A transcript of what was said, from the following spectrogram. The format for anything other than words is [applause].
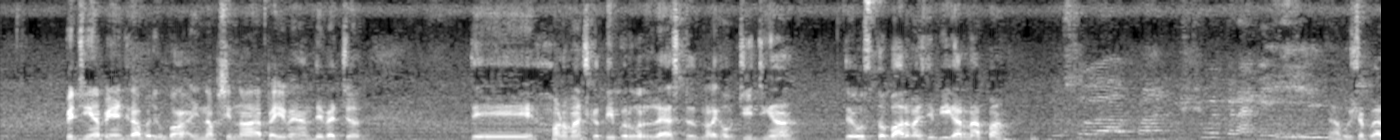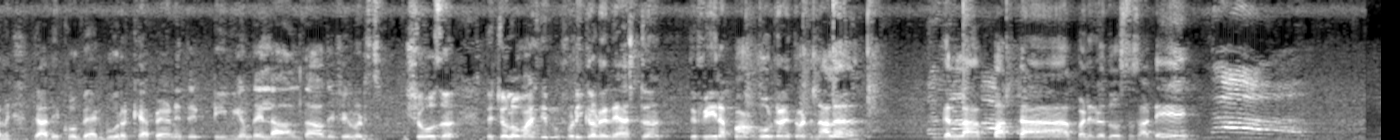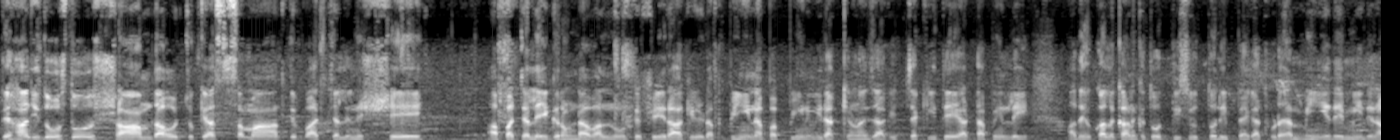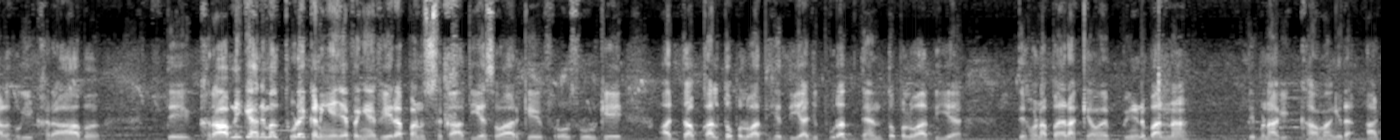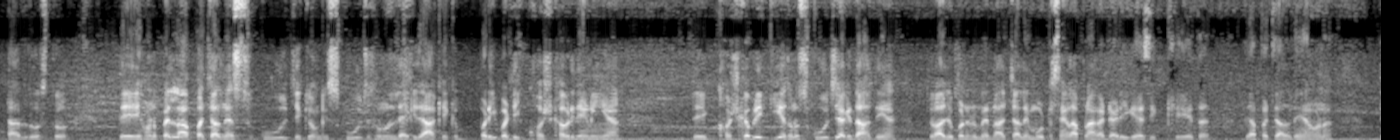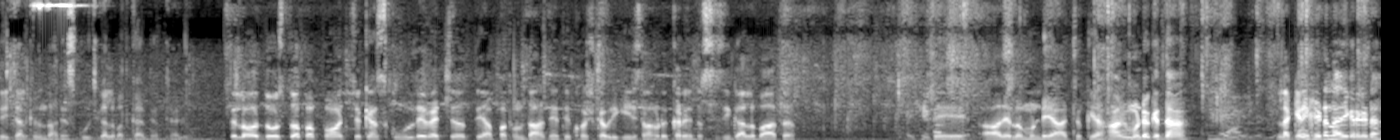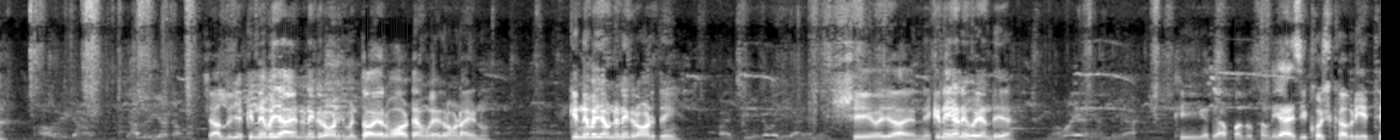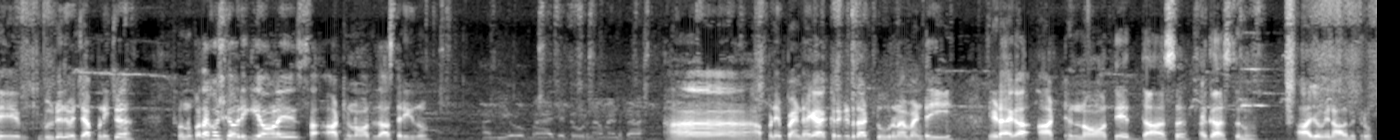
ਭਿੱਜੀਆਂ ਪਈਆਂ ਜਰਾਬਾਂ ਜਰੂਬਾਂ, ਇੰਨਾ ਪਸੀਨਾ ਆਇਆ ਪਿਆ ਸੀ ਵੈਨ ਦੇ ਵਿੱਚ। ਤੇ ਹੁਣ ਵੰਸ਼ ਕਰਦੀਪ ਕਰੂਗਾ ਰੈਸਟ ਨਾਲੇ ਖਾਓ ਚੀਜ਼ੀਆਂ। ਤੇ ਉਸ ਤੋਂ ਬਾਅਦ ਵੰਸ਼ ਦੀ ਕੀ ਕਰਨਾ ਆਪਾਂ? ਕਰਾਂਗੇ ਪੁਸ਼ਅਪ ਕਰਨੇ। ਤੇ ਆਹ ਦੇਖੋ ਬੈਗ ਬੂ ਰੱਖਿਆ ਪਿਆ ਨੇ ਤੇ ਟੀਵੀ ਆਉਂਦਾ ਲਾਲ ਦਾ, ਉਹਦੇ ਫੇਵਰਟ ਸ਼ੋਜ਼ ਤੇ ਚਲੋ ਵੰਸ਼ਦੀਪ ਨੂੰ ਥੋੜੀ ਕਰਾਉਣੇ ਰੈਸਟ ਤੇ ਫਿਰ ਆਪਾਂ ਹੋਰ ਕਰਾਂਗੇ ਤੁਹਾਡੇ ਨਾਲ ਗੱਲਾਂ ਬਾਤਾਂ। ਬਣੇ ਰਹੋ ਦੋਸਤੋ ਸਾਡੇ। ਤੇ ਹਾਂਜੀ ਦੋਸਤੋ, ਸ਼ਾਮ ਦਾ ਹੋ ਚੁੱਕਿਆ ਸਮਾਂ ਤੇ ਬਾਅਦ ਚੱਲੇ ਨੇ 6 ਆਪਾਂ ਚੱਲੇ ਗਰਾਊਂਡਾਂ ਵੱਲ ਨੂੰ ਤੇ ਫੇਰ ਆ ਕੇ ਜਿਹੜਾ ਪੀਣ, ਆਪਾਂ ਪੀਣ ਵੀ ਰੱਖ ਕੇ ਆਉਣਾ ਜਾ ਕੇ ਚੱਕੀ ਤੇ ਆਟਾ ਪੀਣ ਲਈ। ਆ ਦੇਖੋ ਕੱਲ ਕਣਕ ਧੋਤੀ ਸੀ, ਉੱਤੋਂ ਦੀ ਪੈ ਗਿਆ ਥੋੜਾ ਜਿਹਾ ਮੀਂਹ, ਇਹਦੇ ਮੀਂਹ ਦੇ ਨਾਲ ਹੋ ਗਈ ਖਰਾਬ। ਤੇ ਖਰਾਬ ਨਹੀਂ ਕਹਿੰਦੇ ਮਤਲਬ ਥੋੜੇ ਕਣੀਆਂ ਜਿਹੀਆਂ ਪਈਆਂ, ਫਿਰ ਆਪਾਂ ਨੂੰ ਸੁਕਾਤੀ ਹੈ ਸਵਾਰ ਕੇ, ਫਰੋਲ ਫਰੂਲ ਕੇ। ਅੱਜ ਤਾਂ ਕੱਲ ਤੋਂ ਪਲਵਾਤੀ ਸਿੱਧੀ, ਅੱਜ ਪੂਰਾ ਦਿਨ ਤੋਂ ਪਲਵਾਤੀ ਆ ਤੇ ਹੁਣ ਆਪਾਂ ਰੱਖਿਆ ਹੋਇਆ ਪੀਣ ਬਾਨਾ ਤੇ ਬਣਾ ਕੇ ਖਾਵਾਂਗੇ ਦਾ ਆਟਾ ਦੋਸਤੋ। ਤੇ ਹੁਣ ਪਹਿਲਾਂ ਆਪਾਂ ਚੱਲਦੇ ਹਾਂ ਸਕੂਲ 'ਚ, ਕਿਉਂਕਿ ਸਕੂਲ 'ਚ ਤੁਹਾਨੂੰ ਲੈ ਕੇ ਜਾ ਕੇ ਇੱਕ ਬੜੀ ਵੱਡੀ ਖੁਸ਼ਖਬਰੀ ਦੇਣੀ ਆ। ਤੇ ਖੁਸ਼ਖਬਰੀ ਕੀ ਹੈ ਤੁਹਾਨੂੰ ਸਕੂਲ 'ਚ ਜਾ ਕੇ ਦੱਸਦੇ ਆ ਚਲੋ ਆਜੋ ਬਣੇ ਮੇਰੇ ਨਾਲ ਚੱਲੇ ਮੋਟਰਸਾਈਕਲ ਆਪਣਾ ਆ ਡੈਡੀ ਗਏ ਸੀ ਖੇਤ, ਤੇ ਆਪਾਂ ਚੱਲਦੇ ਆ ਹੁਣ। ਤੇ ਚੱਲ ਕੇ ਤੁਹਾਨੂੰ ਦੱਸਦੇ ਆ ਸਕੂਲ 'ਚ ਗੱਲਬਾਤ ਕਰਦੇ ਆ ਉੱਥੇ, ਆਜੋ। ਤੇ ਲੋ ਦੋਸਤੋ ਆਪਾਂ ਪਹੁੰਚ ਚੁੱਕੇ ਹਾਂ ਸਕੂਲ ਦੇ ਵਿੱਚ ਤੇ ਆਪਾਂ ਤੁਹਾਨੂੰ ਦੱਸਦੇ ਹਾਂ ਇੱਥੇ ਖੁਸ਼ਖਬਰੀ ਕੀ ਜਿਸ ਤਰ੍ਹਾਂ ਤੁਹਾਡੇ ਘਰੇ ਦੱਸੀ ਸੀ ਗੱਲਬਾਤ। ਤੇ ਆਹ ਦੇਖ ਲਓ ਮੁੰਡੇ ਆ ਚੁੱਕੇ ਆ। ਹਾਂ ਵੀ ਮੁੰਡੇ ਕਿੱਦਾਂ? ਲੱਗੇ ਨਹੀਂ ਖੇਡਣ ਹਜੇ ਕ੍ਰਿਕਟ? ਚਾਲੂ ਹੀ ਆ ਕਿੰਨੇ ਵਜੇ ਆਏ ਇਹਨਾਂ ਨੇ ਗਰਾਊਂਡ 'ਚ? ਮੈਨੂੰ ਤਾਂ ਯਾਰ ਬਹੁਤ ਟਾਈਮ ਹੋ ਗਿਆ ਗਰਾਊਂਡ ਆਏ ਨੂੰ। ਕਿੰਨੇ ਵਜੇ ਆਉਂਦੇ ਨੇ ਗਰਾਊਂਡ 'ਤੇ ਤੁਸੀਂ 6 ਵਜੇ ਆ ਜਾਂਦੇ ਕਿੰਨੇ ਜਾਣੇ ਹੋ ਜਾਂਦੇ ਆ? ਠੀਕ ਹੈ ਤੇ ਆਪਾਂ ਦੱਸਣ ਲਈ ਆਏ ਸੀ ਖੁਸ਼ਖਬਰੀ ਇੱਥੇ ਵੀਡੀਓ ਦੇ ਵਿੱਚ ਆਪਣੀ 'ਚ। ਤੁਹਾਨੂੰ ਪਤਾ ਖੁਸ਼ਖਬਰੀ ਕੀ ਆਉਣ ਵਾਲੇ 8 9 ਤੇ 10 ਤਰੀਕ ਨੂੰ? ਹਾਂਜੀ, ਉਹ ਮੈਚ ਟੂਰਨਾਮੈਂਟ ਦਾ। ਹਾਂ, ਆਪਣੇ ਪਿੰਡ ਹੈਗਾ ਕ੍ਰਿਕਟ ਦਾ ਟੂਰਨਾਮੈਂਟ ਜੀ, ਜਿਹੜਾ ਹੈਗਾ 8 9 ਤੇ 10 ਅਗਸਤ ਨੂੰ। ਆ ਜਾਓਗੇ ਨਾਲ ਮਿੱਤਰੋ।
